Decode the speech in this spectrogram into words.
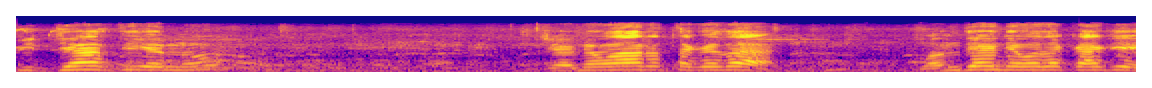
ವಿದ್ಯಾರ್ಥಿಯನ್ನು ಜನವಾರ ತೆಗೆದ ಒಂದೇ ನೆವದಕ್ಕಾಗಿ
